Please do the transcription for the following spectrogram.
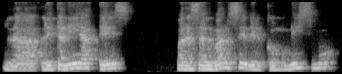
la letanía es para salvarse del comunismo,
